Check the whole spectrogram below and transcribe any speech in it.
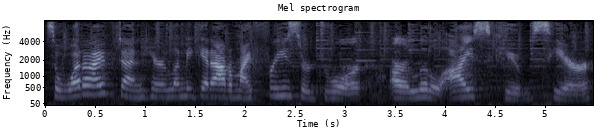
So, what I've done here, let me get out of my freezer drawer our little ice cubes here,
